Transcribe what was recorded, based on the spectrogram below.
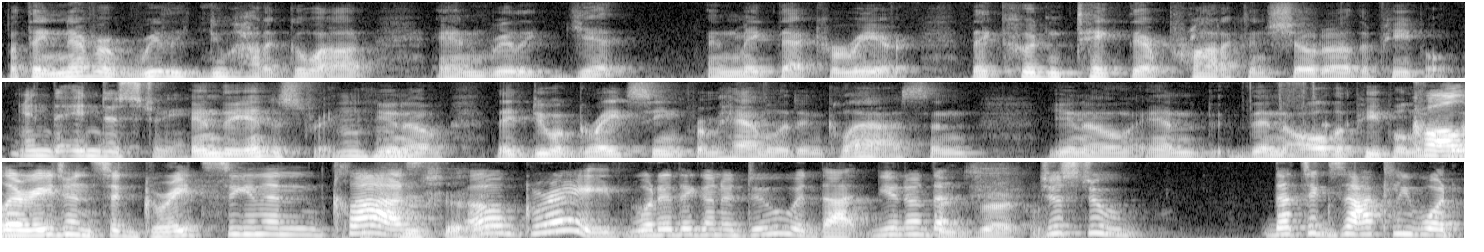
But they never really knew how to go out and really get and make that career. They couldn't take their product and show to other people In the industry. in the industry. You mm-hmm. know, they do a great scene from Hamlet in class, and you know, and then all the people Call their agent, said, great scene in class. Yeah. Oh, great. What are they going to do with that? You know, that Exactly. just to, that's exactly what,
